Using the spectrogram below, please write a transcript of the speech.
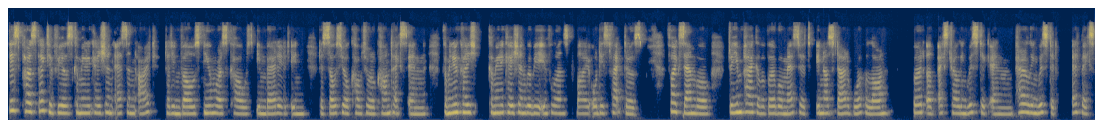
This perspective views communication as an art that involves numerous codes embedded in the socio-cultural context and communication, communication will be influenced by all these factors. For example, the impact of a verbal message is not that of work alone, but of extra-linguistic and paralinguistic aspects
